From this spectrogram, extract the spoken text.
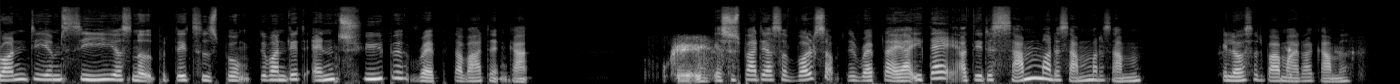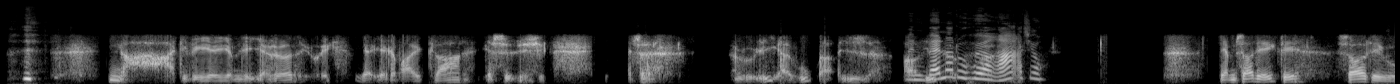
Run DMC og sådan noget på det tidspunkt. Det var en lidt anden type rap, der var dengang. Okay. Jeg synes bare, det er så voldsomt, det rap, der er i dag, og det er det samme og det samme og det samme. Eller også er det bare mig, der er gammel. Nej, det ved jeg. Jamen, jeg hører det jo ikke. Jeg, jeg kan bare ikke klare det. Jeg synes, altså... Men hvad når du hører radio? Jamen, så er det ikke det. Så er det jo...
